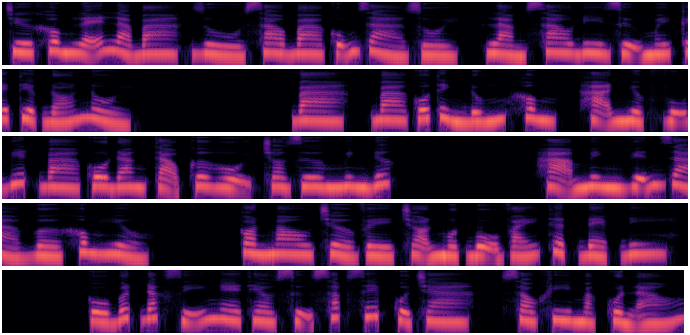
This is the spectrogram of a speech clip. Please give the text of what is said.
Chứ không lẽ là ba, dù sao ba cũng già rồi, làm sao đi dự mấy cái tiệc đó nổi. Ba, ba cố tình đúng không? Hạ Nhược Vũ biết ba cô đang tạo cơ hội cho Dương Minh Đức. Hạ Minh Viễn giả vờ không hiểu. Con mau trở về chọn một bộ váy thật đẹp đi. Cô bất đắc dĩ nghe theo sự sắp xếp của cha, sau khi mặc quần áo,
